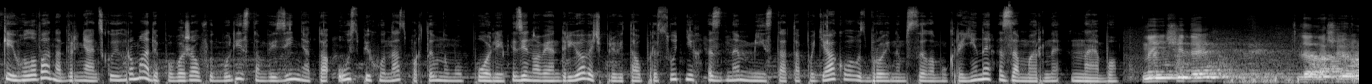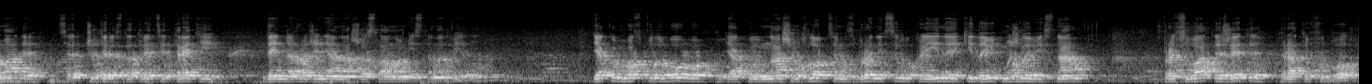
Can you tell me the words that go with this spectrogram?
Міський голова Надвірнянської громади побажав футболістам везіння та успіху на спортивному полі. Зіновій Андрійович привітав присутніх з Днем міста та подякував Збройним силам України за мирне небо. Нинішній день для нашої громади це 433-й день народження нашого славного міста Надвірна. Дякуємо Господу Богу, дякуємо нашим хлопцям Збройних сил України, які дають можливість нам працювати, жити, грати в футбол.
